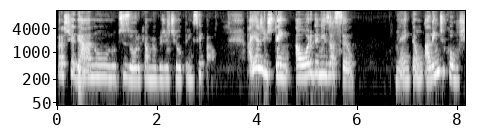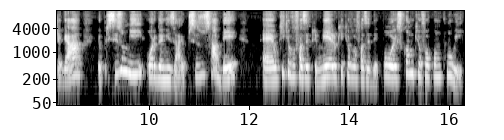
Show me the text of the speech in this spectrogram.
para chegar no, no tesouro, que é o meu objetivo principal. Aí a gente tem a organização, né? Então, além de como chegar, eu preciso me organizar, eu preciso saber é, o que, que eu vou fazer primeiro, o que, que eu vou fazer depois, como que eu vou concluir.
